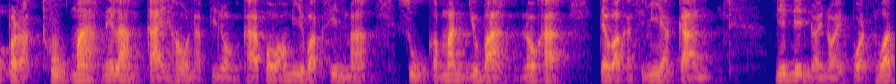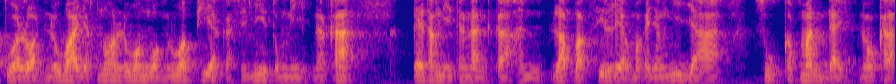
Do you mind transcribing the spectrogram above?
บประทุมากในร่างกายเฮานะพี่น้องค่ะเพราะว่าเขามีวัคซีนมาสู่กับมันอยู่บ้างเนาะค่ะ แต่ว่าก็สิมีอาการนิดๆหน่อยๆปวดหัวตัวหลอนหรือว่าอยากนอนหรือว่าง่วงหรือว่าเพียก็สิมีตรงนี้นะคะ แต่ทางนี้ทางนั้นก็หันรับวัคซีนแล้วมันก็ยังมียาสู่กับมันได้เนาะค่ะ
